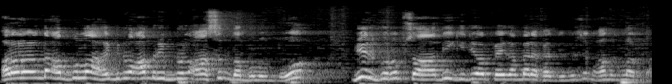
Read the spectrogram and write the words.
Aralarında Abdullah İbni Amr İbnül As'ın da bulunduğu bir grup sahabi gidiyor Peygamber Efendimiz'in hanımlarına.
